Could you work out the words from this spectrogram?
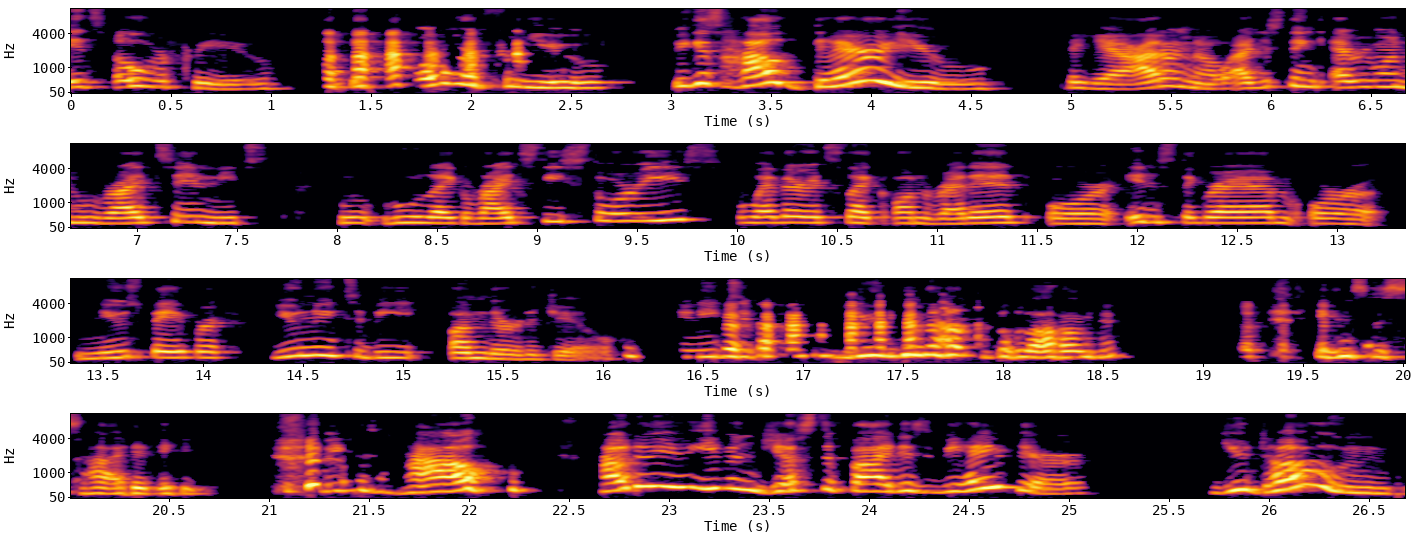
It's over for you. It's over for you. Because how dare you? But yeah, I don't know. I just think everyone who writes in needs who who like writes these stories, whether it's like on Reddit or Instagram or newspaper, you need to be under the jail. You need to you do not belong in society. Because how how do you even justify this behavior? You don't.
